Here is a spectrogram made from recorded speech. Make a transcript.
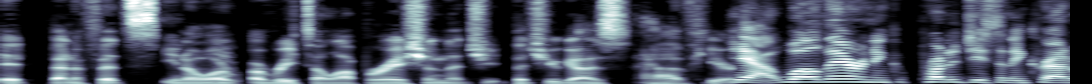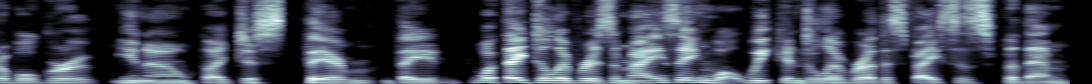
it benefits, you know, a, a retail operation that you, that you guys have here. Yeah. Well, they're an, inc- Prodigy's an incredible group, you know, like just they're, they, what they deliver is amazing. What we can deliver are the spaces for them.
